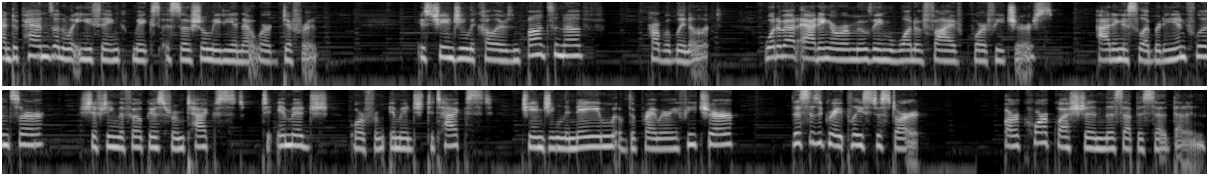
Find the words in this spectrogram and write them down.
and depends on what you think makes a social media network different. Is changing the colors and fonts enough? Probably not. What about adding or removing one of five core features? Adding a celebrity influencer, shifting the focus from text to image or from image to text, changing the name of the primary feature? This is a great place to start. Our core question this episode, then,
